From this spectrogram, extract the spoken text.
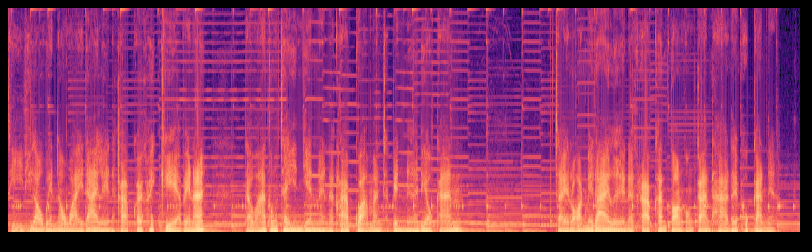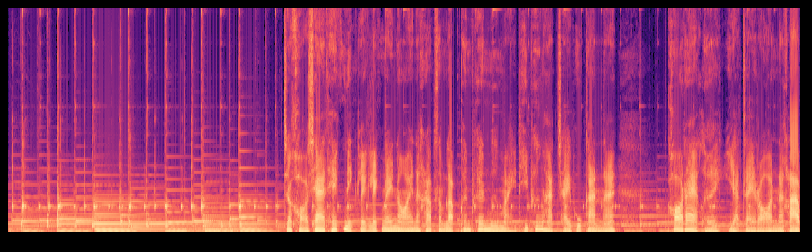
สีที่เราเว้นเอาไว้ได้เลยนะครับ ค่อยๆ เกลี่ยไปนะ แต่ว่าต้องใจเย็นๆหน่อยนะครับ กว่ามันจะเป็นเนื้อเดียวกัน ใจร้อนไม่ได้เลยนะครับ ขั้นตอนของการทาด้วยพวกกันเนี่ย จะขอแชร์เทคนิคเล็กๆ น้อยๆนะครับสำหรับเพื่อนๆมือใหม่ที่เพิ่งหัดใช้ผู้กันนะ ข้อแรกเลยอย่าใจร้อนนะครับ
